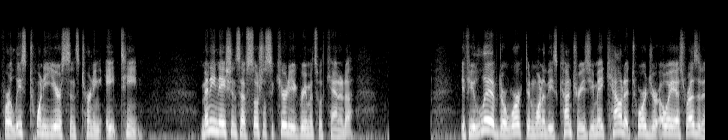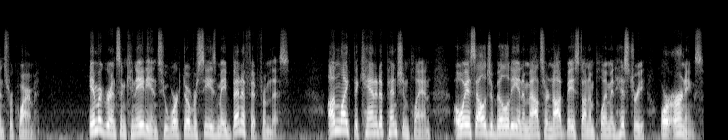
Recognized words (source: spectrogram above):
for at least 20 years since turning 18. Many nations have social security agreements with Canada. If you lived or worked in one of these countries, you may count it toward your OAS residence requirement. Immigrants and Canadians who worked overseas may benefit from this. Unlike the Canada Pension Plan, OAS eligibility and amounts are not based on employment history or earnings.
